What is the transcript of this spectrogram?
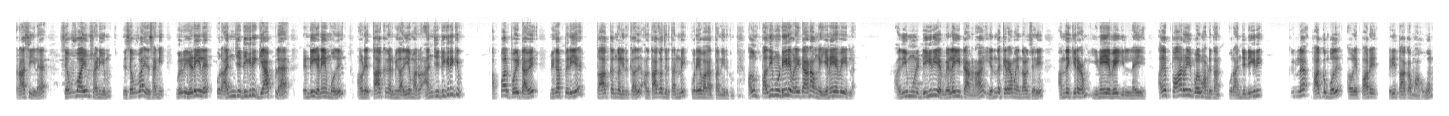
ராசியில் செவ்வாயும் சனியும் இது செவ்வாய் இது சனி இவர்கள் இடையில ஒரு அஞ்சு டிகிரி கேப்பில் ரெண்டையும் இணையும் போது அவருடைய தாக்கங்கள் மிக அதிகமாக இருக்கும். அஞ்சு டிகிரிக்கு அப்பால் போயிட்டாவே மிகப்பெரிய தாக்கங்கள் இருக்காது. அந்த தாக்கத்துடைய தன்மை குறைவாகத்தான் இருக்கும். அதுவும் பதிமூணு டிகிரி விளையிட்டாங்கன்னா அவங்க இணையவே இல்லை. பதிமூணு டிகிரியை விளையிட்டாங்கன்னா எந்த கிரகமாக இருந்தாலும் சரி அந்த கிரகம் இணையவே இல்லை. அதே பார்வை போகும் அப்படித்தான். ஒரு அஞ்சு டிகிரிக்குள்ள பார்க்கும்போது அவருடைய பார்வை பெரிய தாக்கமாகவும்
